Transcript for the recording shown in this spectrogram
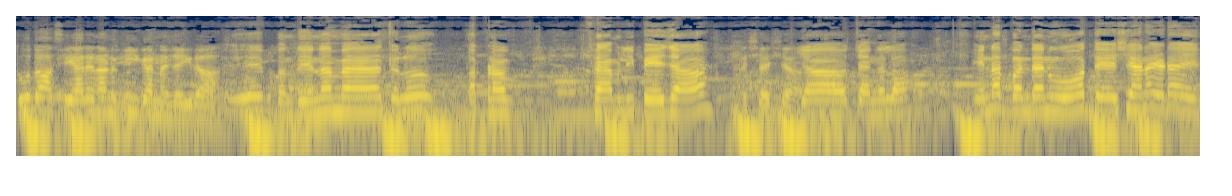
ਤੂੰ ਦੱਸ ਯਾਰ ਇਹਨਾਂ ਨੂੰ ਕੀ ਕਰਨਾ ਚਾਹੀਦਾ? ਇਹ ਬੰਦੇ ਨਾ ਮੈਂ ਚਲੋ ਆਪਣਾ ਫੈਮਿਲੀ ਪੇਜ ਆ। ਅੱਛਾ ਅੱਛਾ। ਜਾਂ ਚੈਨਲ ਆ। ਇਹਨਾਂ ਬੰਦਿਆਂ ਨੂੰ ਉਹ ਦੇਸ਼ ਆ ਨਾ ਜਿਹੜਾ ਇਹ।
